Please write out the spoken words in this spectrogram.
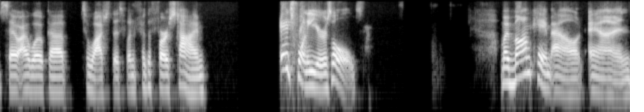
So I woke up to watch this one for the first time at 20 years old. My mom came out and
